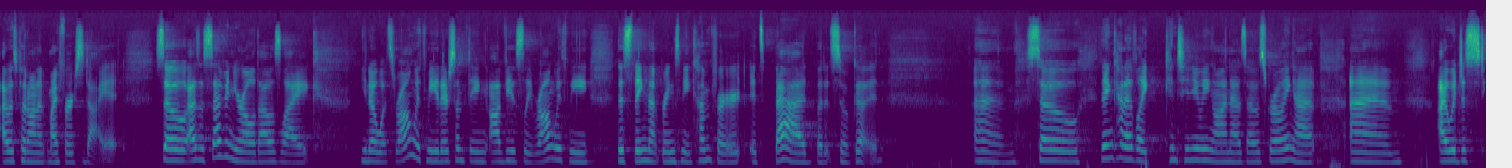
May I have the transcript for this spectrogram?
I was put on my first diet. So as a seven year old, I was like, you know, what's wrong with me? There's something obviously wrong with me. This thing that brings me comfort, it's bad, but it's so good. Um, so then, kind of like continuing on as I was growing up, um, I would just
